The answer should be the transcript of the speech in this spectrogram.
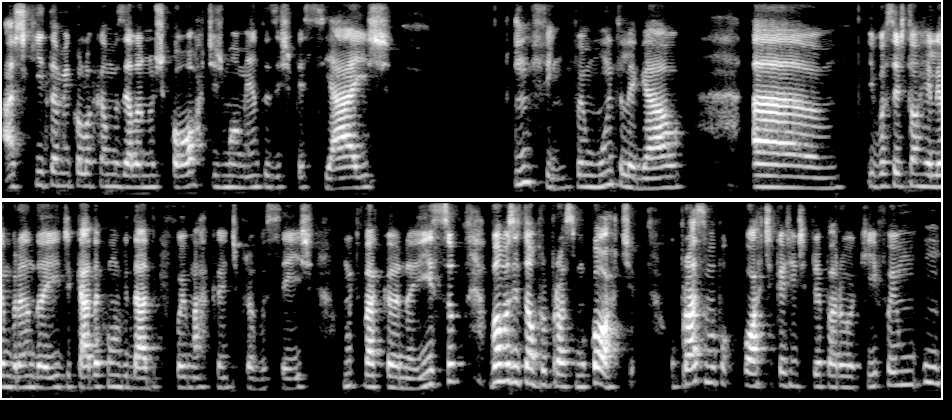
acho que também colocamos ela nos cortes, momentos especiais. Enfim, foi muito legal. Ah, e vocês estão relembrando aí de cada convidado que foi marcante para vocês. Muito bacana isso. Vamos então para o próximo corte? O próximo corte que a gente preparou aqui foi um, um,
